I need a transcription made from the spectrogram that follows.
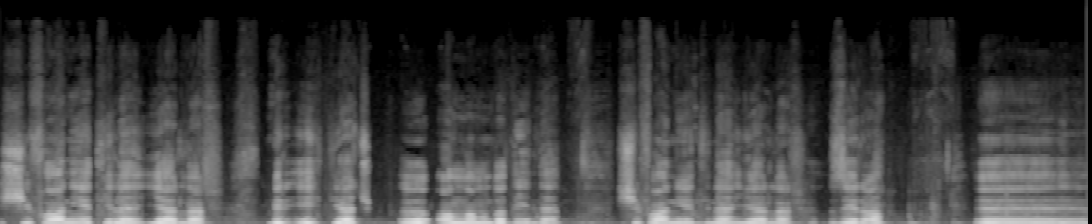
şifa niyetiyle yerler. Bir ihtiyaç e, anlamında değil de şifa niyetine yerler. Zira e,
